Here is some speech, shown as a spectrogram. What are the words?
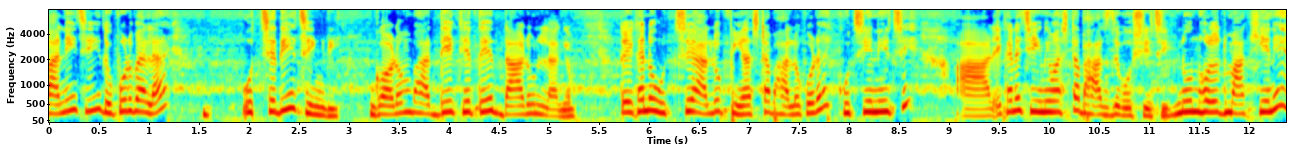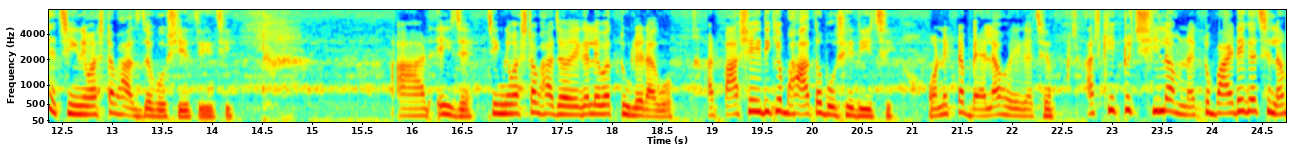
বানিয়েছি দুপুরবেলায় উচ্ছে দিয়ে চিংড়ি। গরম ভাত দিয়ে খেতে দারুণ লাগে। তো এখানে উচ্ছে, আলু, পেঁয়াজটা ভালো করে কুচিয়ে নিয়েছি। আর এখানে চিংড়ি মাছটা ভাজতে বসিয়েছি। নুন, হলুদ মাখিয়ে নিয়ে চিংড়ি মাছটা ভাজতে বসিয়ে দিয়েছি আর এই যে, চিংড়ি মাছটা ভাজা হয়ে গেলে এবার তুলে রাখব। আর পাশে এইদিকে ভাতও বসিয়ে দিয়েছি। অনেকটা বেলা হয়ে গেছে। আজকে একটু ছিলাম না, একটু বাইরে গেছিলাম,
